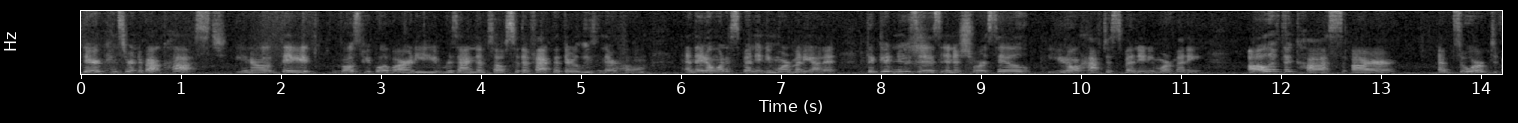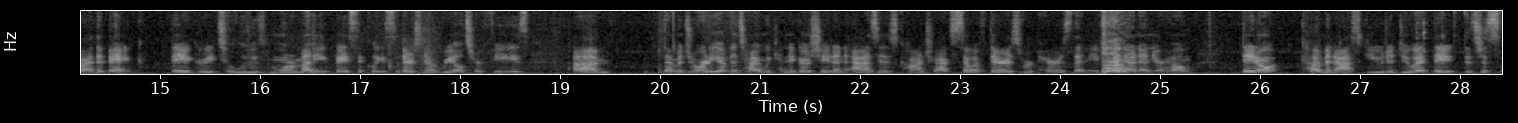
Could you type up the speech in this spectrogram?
they're concerned about cost. You know, they, most people have already resigned themselves to the fact that they're losing their home and they don't want to spend any more money on it. The good news is in a short sale, you don't have to spend any more money. All of the costs are absorbed by the bank. They agree to lose more money, basically. So there's no realtor fees. Um, the majority of the time, we can negotiate an as-is contract. So if there's repairs that need to be done in your home, they don't come and ask you to do it. They it's just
